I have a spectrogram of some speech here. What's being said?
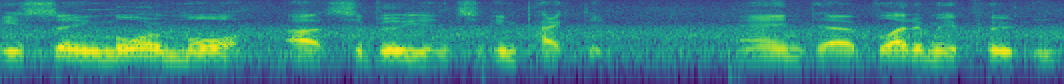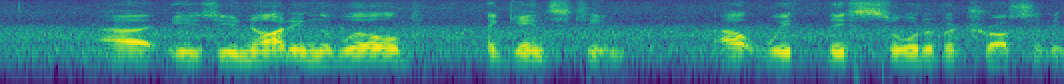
is seeing more and more civilians impacted. And Vladimir Putin is uniting the world against him with this sort of atrocity.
